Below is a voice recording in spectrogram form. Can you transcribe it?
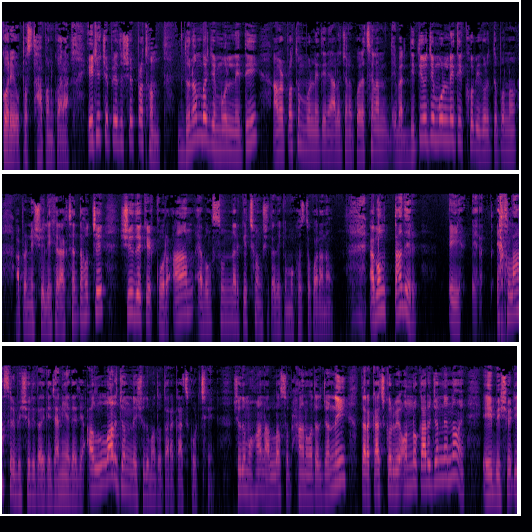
করে উপস্থাপন করা। এটি হচ্ছে প্রিয় দর্শক, প্রথম। দু নম্বর যে মূলনীতি, আমরা প্রথম মূলনীতি নিয়ে আলোচনা করেছিলাম, এবার দ্বিতীয় যে মূলনীতি খুবই গুরুত্বপূর্ণ, আপনারা নিশ্চয়ই লিখে রাখছেন, তা হচ্ছে শিশুদেরকে কোরআন এবং সুন্নার কিছু অংশ তাদেরকে মুখস্থ করানো। এবং তাদের এই এখলাসের বিষয়টি তাদেরকে জানিয়ে দেয় যে আল্লাহর জন্যই শুধুমাত্র তারা কাজ করছে। শুধু মহান আল্লাহ সুবহানুয়াতার জন্যই তারা কাজ করবে, অন্য কারোর জন্য নয়। এই বিষয়টি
